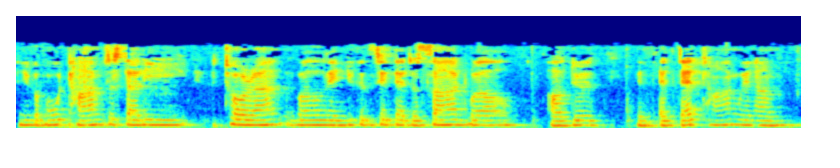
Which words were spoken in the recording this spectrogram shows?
you've got more time to study Torah, well then you can set that aside, well I'll do it in, at that time when I'm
